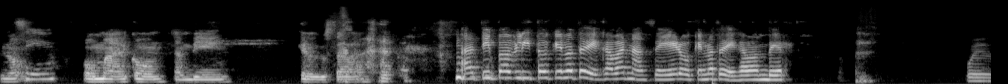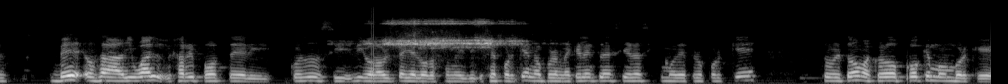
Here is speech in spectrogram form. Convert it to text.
¿no? sí. O Malcolm también, que nos gustaba. A ti, Pablito, ¿qué no te dejaban hacer o qué no te dejaban ver? Pues, ve, o sea, igual Harry Potter y cosas así, digo, ahorita ya lo y sé por qué, ¿no? Pero en aquel entonces sí era así como de, pero ¿por qué? Sobre todo me acuerdo Pokémon porque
